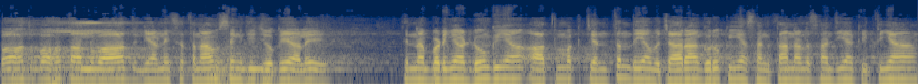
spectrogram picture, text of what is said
ਬਹੁਤ ਬਹੁਤ ਧੰਨਵਾਦ ਗਿਆਨੀ ਸਤਨਾਮ ਸਿੰਘ ਜੀ ਜੋਗੇ ਵਾਲੇ। ਜਿਨ੍ਹਾਂ ਬੜੀਆਂ ਡੂੰਘੀਆਂ ਆਤਮਿਕ ਚਿੰਤਨ ਦੀਆਂ ਵਿਚਾਰਾਂ ਗੁਰੂ ਕੀਆਂ ਸੰਗਤਾਂ ਨਾਲ ਸਾਂਝੀਆਂ ਕੀਤੀਆਂ।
